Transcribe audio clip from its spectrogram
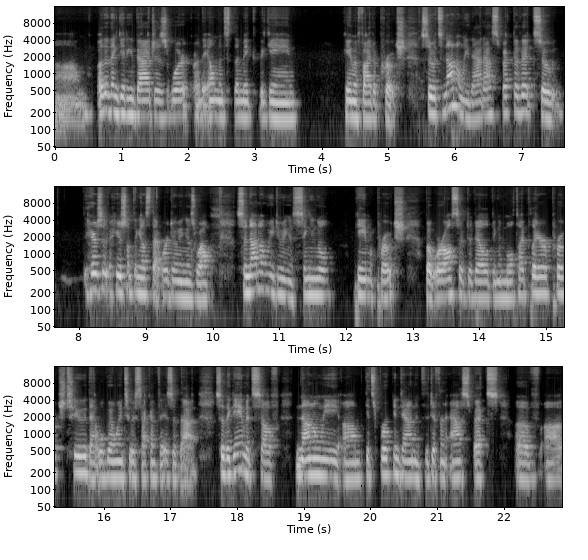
Um, other than getting badges, what are the elements that make the game gamified approach? So it's not only that aspect of it. So here's a, here's something else that we're doing as well. So not only doing a single game approach, but we're also developing a multiplayer approach too that will go into a second phase of that. So the game itself not only um, gets broken down into different aspects of uh,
